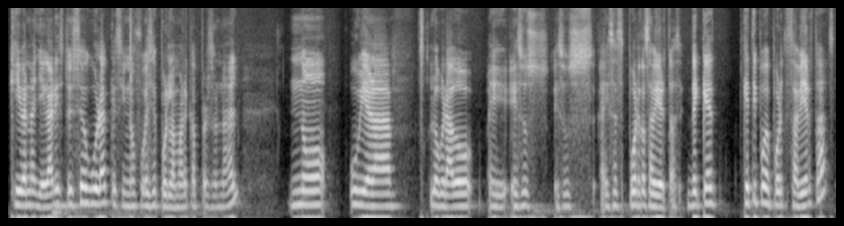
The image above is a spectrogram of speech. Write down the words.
que iban a llegar y estoy segura que si no fuese por la marca personal, no hubiera logrado eh, esos, esos, esas puertas abiertas. ¿De qué, qué tipo de puertas abiertas?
